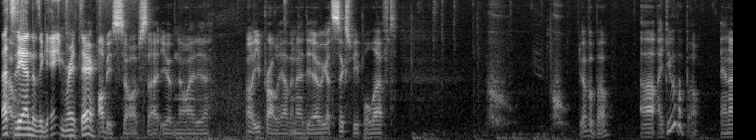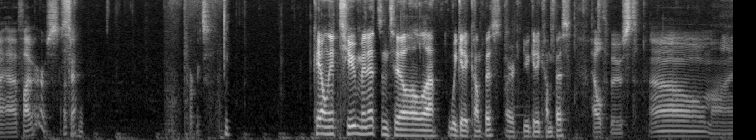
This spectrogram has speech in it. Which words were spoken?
That's the end of the game right there. I'll be so upset. You have no idea. Well, you probably have an idea. We got six people left. Do you have a bow? Uh, I do have a bow, and I have five arrows. Okay. Perfect. Okay, only two minutes until uh, we get a compass, or you get a compass. Health boost. Oh my.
